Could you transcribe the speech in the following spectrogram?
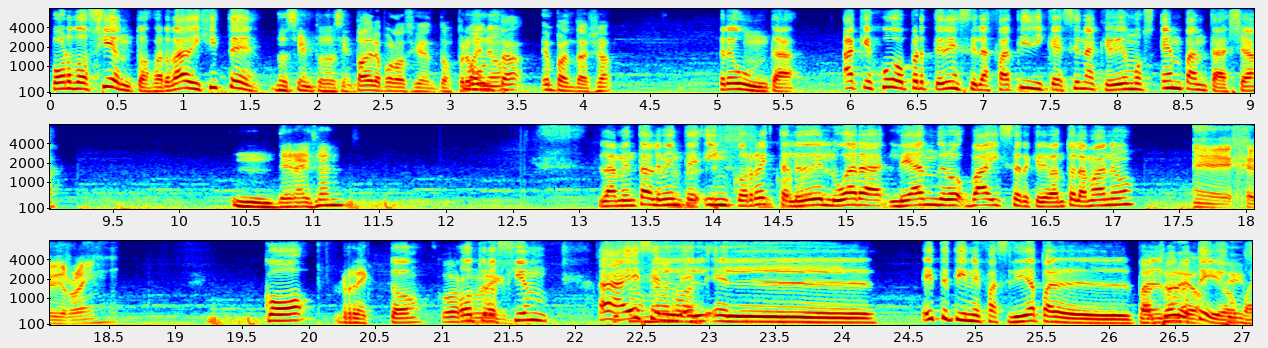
por 200, ¿verdad? ¿Dijiste? 200, 200. Padre por 200. Pregunta en pantalla. Pregunta, ¿a qué juego pertenece la fatídica escena que vemos en pantalla? Mm, Dead Island. Lamentablemente incorrecta, le doy el lugar a Leandro Weiser que levantó la mano. Eh, Heavy Rain. Correcto. Correcto. Otro 100. Ah, Sí, es no, el, no. el- el- Este tiene facilidad para el, para Para el el choreo. manoteo,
